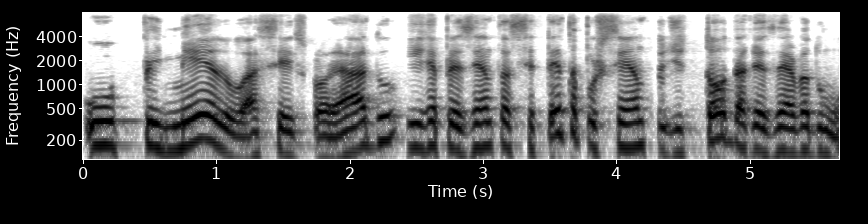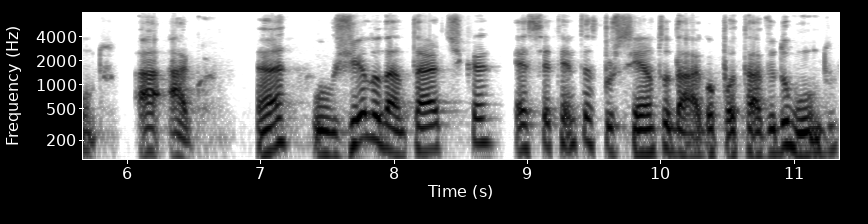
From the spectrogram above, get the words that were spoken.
o primeiro a ser explorado e representa 70% de toda a reserva do mundo, a água. É? O gelo da Antártica é 70% da água potável do mundo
